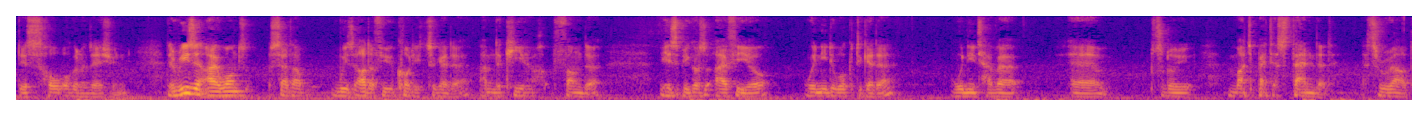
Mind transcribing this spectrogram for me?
this whole organization. The reason I want to set up with other few colleagues together, I'm the key founder, is because I feel we need to work together we need to have a, a sort of much better standard throughout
